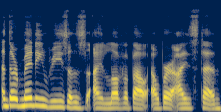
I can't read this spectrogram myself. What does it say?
and there are many reasons I love about Albert Einstein.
